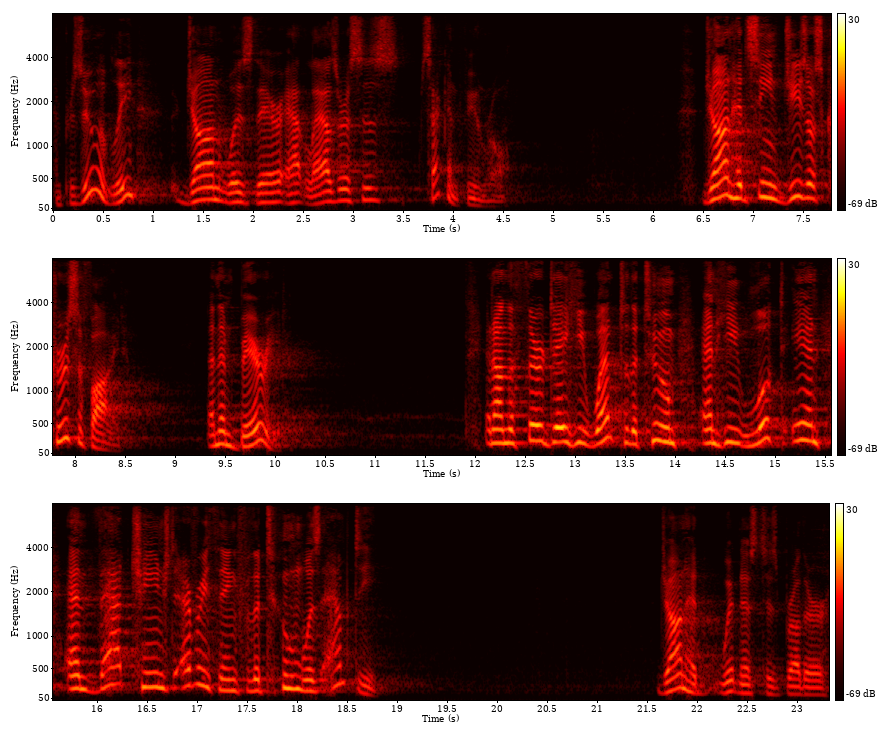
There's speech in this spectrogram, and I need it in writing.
and presumably, John was there at Lazarus' second funeral. John had seen Jesus crucified and then buried. And on the third day, he went to the tomb and he looked in, and that changed everything, for the tomb was empty. John had witnessed his brother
